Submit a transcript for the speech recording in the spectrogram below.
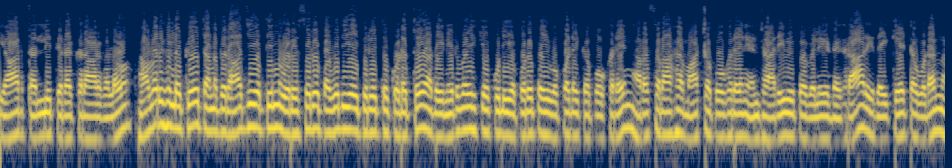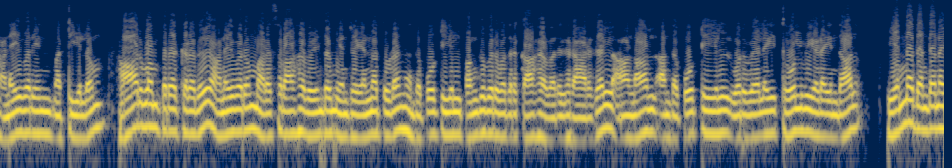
யார் தள்ளி திறக்கிறார்களோ அவர்களுக்கு தனது ராஜ்யத்தின் ஒரு சிறு பகுதியை பிரித்து கொடுத்து அதை நிர்வகிக்கக்கூடிய பொறுப்பை ஒப்படைக்கப் போகிறேன் அரசராக மாற்றப் போகிறேன் என்ற அறிவிப்பை வெளியிடுகிறார். இதை கேட்டவுடன் அனைவரின் மத்தியிலும் ஆர்வம் பிறக்கிறது. அனைவரும் அரசராக வேண்டும் என்ற எண்ணத்துடன் அந்த போட்டியில் பங்கு பெறுவதற்காக வருகிறார்கள். ஆனால் அந்த போட்டியில் ஒருவேளை தோல்வியடைந்தால் என்ன தண்டனை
